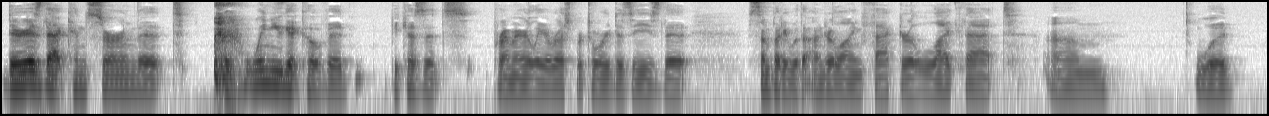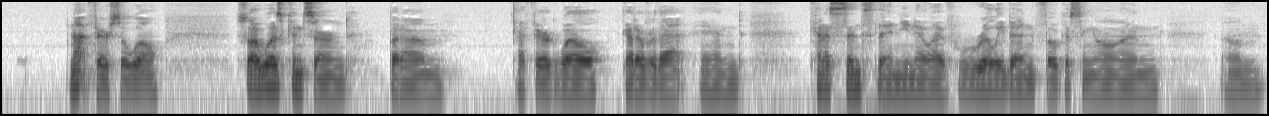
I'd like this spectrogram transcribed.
there is that concern that when you get COVID, because it's primarily a respiratory disease, that somebody with an underlying factor like that um, would not fare so well. So I was concerned, but um, I fared well, got over that, and kind of since then, you know, I've really been focusing on um,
